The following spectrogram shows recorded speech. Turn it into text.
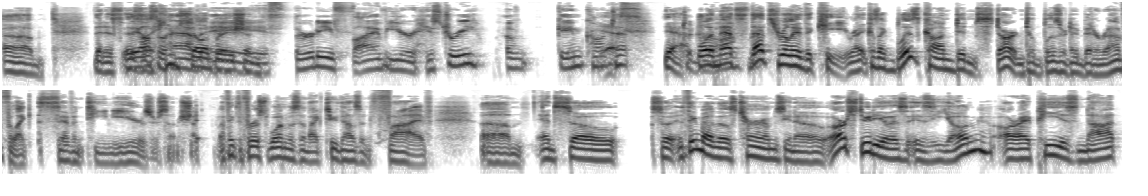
um, that is, is they a also huge have celebration. a 35 year history of game content. Yes. Yeah. Well, and that's that's really the key, right? Because like BlizzCon didn't start until Blizzard had been around for like 17 years or some shit. I think the first one was in like 2005, um, and so so and think about it in those terms. You know, our studio is is young. Our IP is not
